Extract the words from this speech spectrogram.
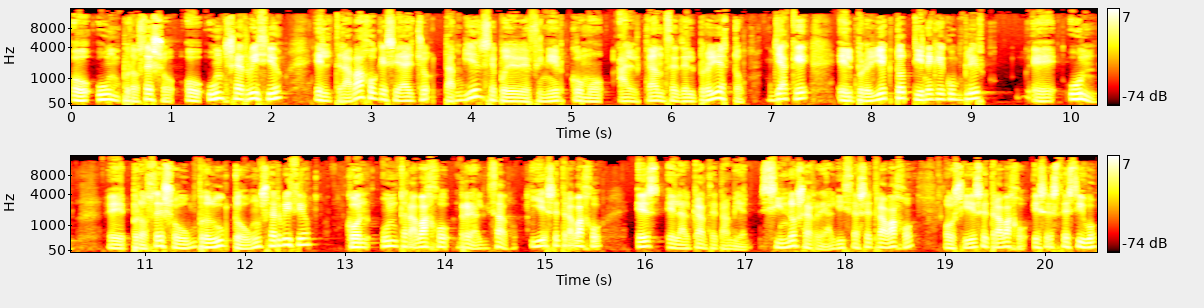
o un proceso o un servicio, el trabajo que se ha hecho también se puede definir como alcance del proyecto, ya que el proyecto tiene que cumplir eh, un eh, proceso, un producto o un servicio con un trabajo realizado. Y ese trabajo es el alcance también. Si no se realiza ese trabajo o si ese trabajo es excesivo,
